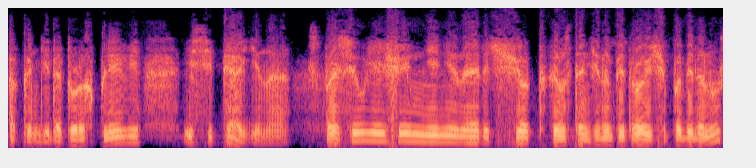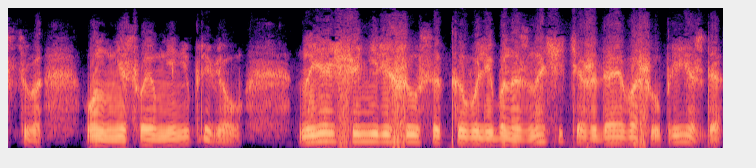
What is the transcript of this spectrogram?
о кандидатурах Плеви и Сипягина. Спросил я еще и мнение на этот счет Константина Петровича Победоносцева. Он мне свое мнение привел. Но я еще не решился кого-либо назначить, ожидая вашего приезда».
